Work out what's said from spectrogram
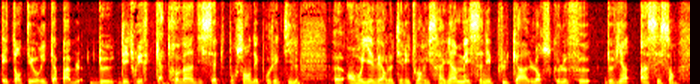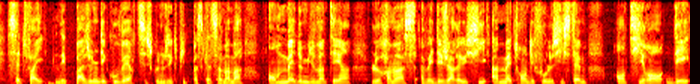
est en théorie capable de détruire 97% des projectiles euh, envoyés vers le territoire israélien, mais ce n'est plus le cas lorsque le feu devient incessant. Cette faille n'est pas une découverte, c'est ce que nous explique Pascal Samama. En mai 2021, le Hamas avait déjà réussi à mettre en défaut le système en tirant des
